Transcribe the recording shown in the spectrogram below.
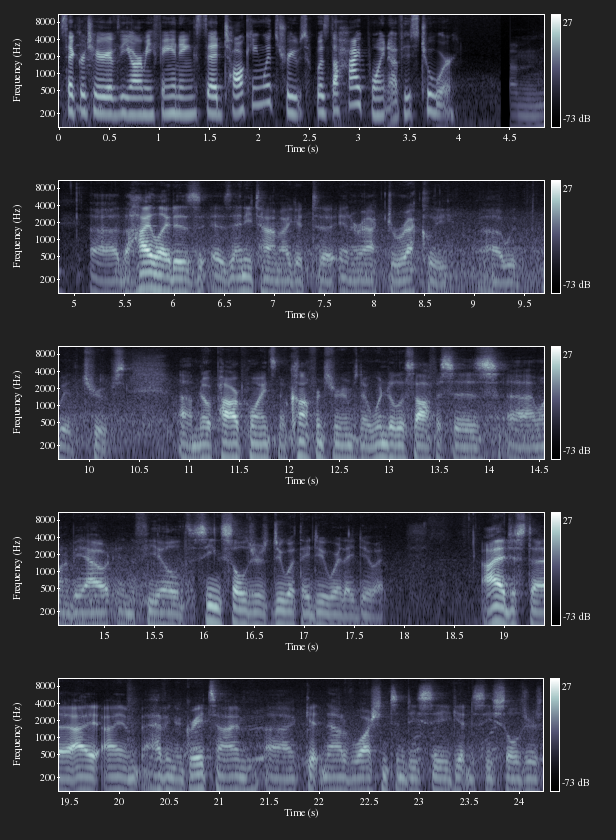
Secretary of the Army Fanning said talking with troops was the high point of his tour. Um, uh, the highlight is, is any time I get to interact directly uh, with, with troops. Um, no PowerPoints, no conference rooms, no windowless offices. Uh, I want to be out in the field, seeing soldiers do what they do where they do it. I just, uh, I, I, am having a great time uh, getting out of Washington, D.C., getting to see soldiers,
